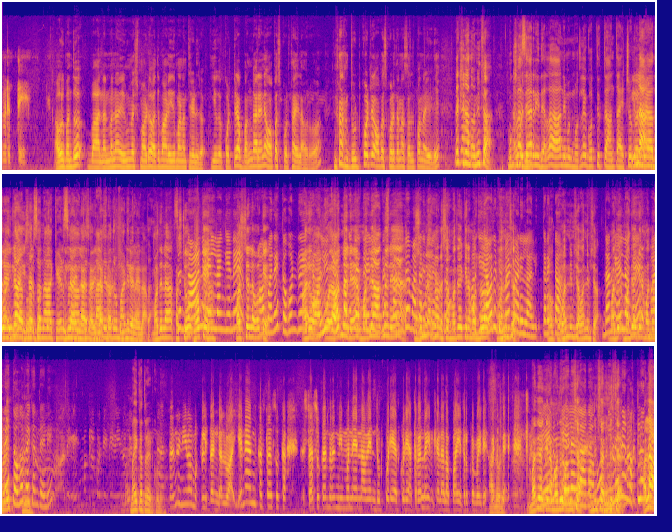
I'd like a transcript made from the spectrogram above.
ಬರುತ್ತೆ. ಅವ್ರು ಬಂದು ಬಾ ನನ್ನ ಮನೆ ಇನ್ವೆಸ್ಟ್ ಮಾಡು ಅದು ಮಾಡಿ ಇದು ಮಾಡು ಅಂತ ಹೇಳಿದ್ರು. ಈಗ ಕೊಟ್ಟಿರೋ ಬಂಗಾರನೇ ವಾಪಸ್ ಕೊಡ್ತಾ ಇಲ್ಲ ಅವರು. ನಾನು ದುಡ್ಡು ಕೊಟ್ಟರೆ ವಾಪಸ್ ಕೊಡ್ತಾನೆ ಸ್ವಲ್ಪನ ಹೇಳಿ. ನೆಕ್ಸ್ಟ್ ಒಂದು ನಿಮಿಷ. ಅಲ್ಲ ಸರ್ ಇದೆಲ್ಲ ನಿಮಗೆ ಮೊದಲೇ ಗೊತ್ತಿತ್ತ ಅಂತ ಹೆಚ್ಚು ಇಲ್ಲ ಕಡಿಮೆ ಆದ್ರೆ ಇಲ್ಲ ಇದೆಲ್ಲ ಈ ಸರ್ ತೋರ್ಸೋಣ, ಗೊತ್ತು- ಕೇಳ್ಸೋಣ ಇಲ್ಲ ಇಲ್ಲ ಅಂತ ಸರ್ ಇಲ್ಲ plan ಸರ್. ಏನಾದ್ರು ಮಾಡಿದ್ರಾ ಹಿಂಗೆಲ್ಲ ಇಲ್ಲ. ಅಂತ? ಮೊದಲ ಫಸ್ಟ್ ನಾನು ಓಕೆ. ಹೇಳ್ದಂಗೆನೆ ಫಸ್ಟ್ ಎಲ್ಲ ಆ ಓಕೆ ಮನೆ ತಗೊಂಡ್ರೆ ಅದು ಅಲ್ಲಿ help ಆದ್ಮೇಲೆ ಆಗುತ್ತೆ ಅಂತ ಮದುವೆ ಹೇಳಿ ಆದ್ಮೇಲೆ investment ಅಂತ ಸುಮ್ಮನೆ ನೋಡಿ ಸರ್ ಅವ್ರಿಗೆ ಮೊದಲು ಯಾವ್ದು ಒಂದು ಡಿಮ್ಯಾಂಡ್ ನಿಮಿಷ ಮಾಡಿಲ್ಲ ಅಲ್ಲಿ ಕರೆಕ್ಟಾ ಒಂದು ನಿಮಿಷ ಒಂದು ನಿಮಿಷ. ನಾನು ಮದುವೆ ಹೇಳ್ದಂಗೆ ಮೊದಲು ಮನೆ ತಗೋಬೇಕಂತ ಹೇಳಿ. ಮೈಕ್ ಹತ್ರ ಇಟ್ಕೊಳ್ಳಿ. ಅಂದ್ರೆ ನೀವೇ ಮಕ್ಳಿದ್ದಂಗಲ್ವಾ? ಏನೇ ಒಂದ್ ಕಷ್ಟ ಸುಖ. ಕಷ್ಟ ಸುಖ ಅಂದ್ರೆ ನಿಮ್ಮನ್ನೇ ನಾವೇನ್ ದುಡ್ಡು ಕೊಡಿ ಅದ್ ಕೊಡಿ ಆತರ ಎಲ್ಲ ಏನ್ ಕೇಳಲ್ಲಪ್ಪ ಎದ್ರಕೋಬೇಡಿ. ನೋಡಿ. ಮದುವೆಕಿನ ಏನು ಮೊದಲು ಒಂದ್ ನಿಮಿಷ ಕೇಳಲ್ಲ ಒಂದು ನಿಮಿಷ ನಾವು. ನಿಮಿಷ ನಿಮ್ಮನ್ನೇ ಮಕ್ಳು ಅಲ್ಲ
